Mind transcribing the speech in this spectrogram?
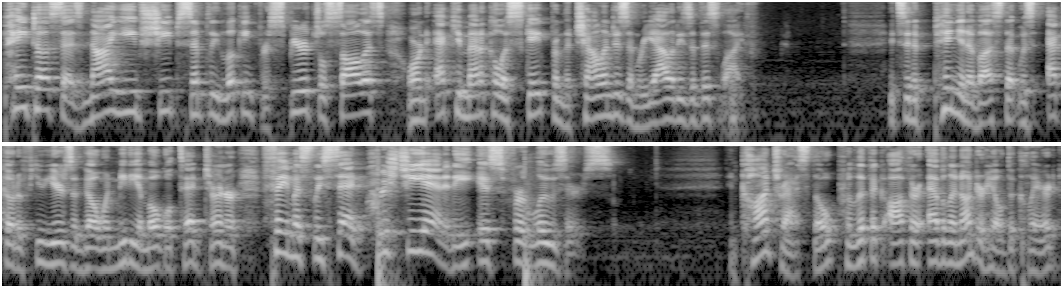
paint us as naive sheep simply looking for spiritual solace or an ecumenical escape from the challenges and realities of this life. It's an opinion of us that was echoed a few years ago when media mogul Ted Turner famously said Christianity is for losers. In contrast, though, prolific author Evelyn Underhill declared,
